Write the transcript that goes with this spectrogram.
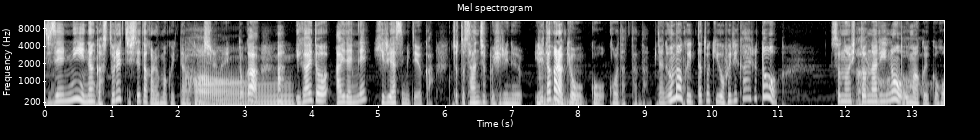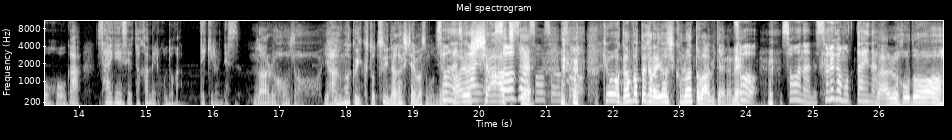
事前になんかストレッチしてたからうまくいったのかもしれないとか、あ、意外と間にね、昼休みというか、ちょっと30分昼寝入れたからうんうんうん今日こう、こうだったんだ。みたいな、うまくいった時を振り返ると、その人なりのうまくいく方法が再現性を高めることができるんです。なるほど。いや、うまくいくとつい流しちゃいますもんね。あ、そうなんです。よっしゃーっつって。そうそうそうそう。今日は頑張ったからよし、この後は、みたいなね。そう。そうなんです。それがもったいない。なるほど。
